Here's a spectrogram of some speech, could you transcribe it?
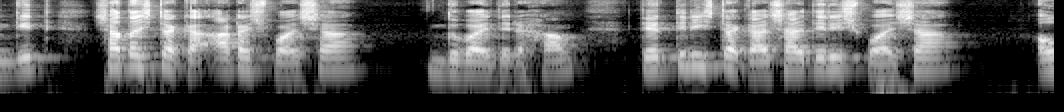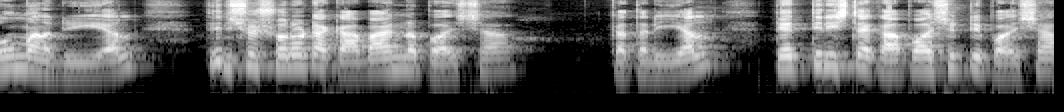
ইঙ্গিত, সাতাশ টাকা আঠাশ পয়সা দুবাই দিরহাম তেত্রিশ টাকা সাঁত্রিশ পয়সা, ওমান রিয়াল, তিনশো ষোলো টাকা বায়ান্ন পয়সা, কাতার রিয়াল, তেত্রিশ টাকা পঁয়ষট্টি পয়সা,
